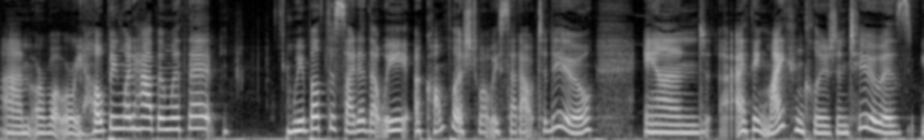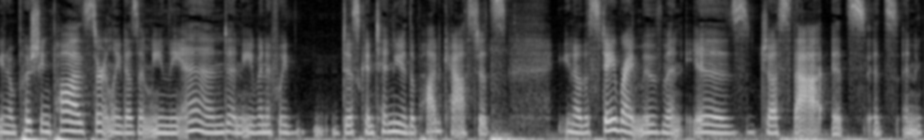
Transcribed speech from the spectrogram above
Um, or what were we hoping would happen with it? We both decided that we accomplished what we set out to do. And I think my conclusion too is, you know, pushing pause certainly doesn't mean the end. And even if we discontinue the podcast, it's, you know, the Stay Bright movement is just that. It's it's an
